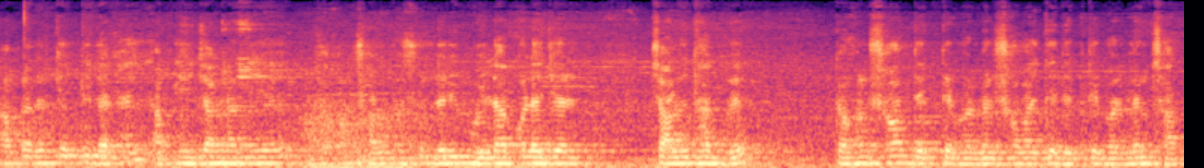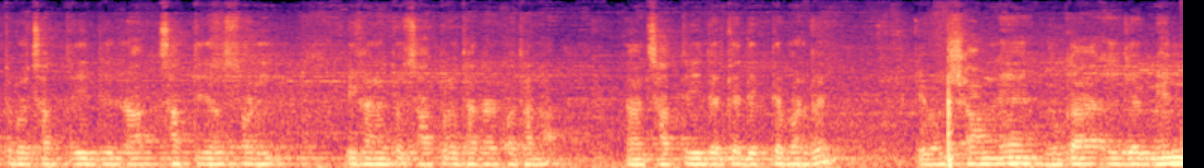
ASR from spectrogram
আপনাদেরকে একটু দেখাই। আপনি জানলা দিয়ে যখন সর্ব সুন্দরী মহিলা কলেজের চালু থাকবে তখন সব দেখতে পারবেন, সবাইকে দেখতে পারবেন। ছাত্র ছাত্রীদেররা ছাত্রীরা সরি এখানে তো ছাত্র থাকার কথা না ছাত্রীদেরকে দেখতে পারবেন। এবং সামনে ঢোকা, এই যে মেন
